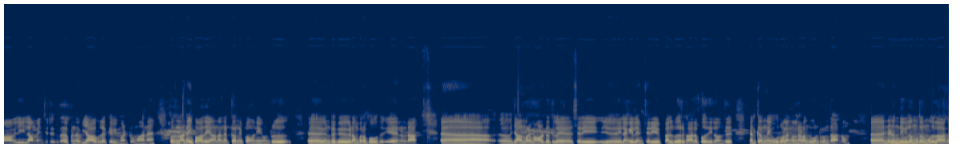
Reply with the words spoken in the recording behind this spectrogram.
மாவலியில் அமைஞ்சிருக்கிற இப்போ இந்த வியாகுல கெவி மட்டுமான ஒரு நடைபாதையான நற்கருணை பவனி ஒன்று இன்றைக்கு இடம்பெற போகுது ஏனென்றால் ஜால்மறை மாவட்டத்தில் சரி இலங்கையிலையும் இலங்கையிலும் சரி பல்வேறு காலப்பகுதியில் வந்து நற்கருணை ஊர்வலங்கள் நடந்து கொண்டிருந்தாலும் அஹ் நெடுந்தீவில் முதன் முதலாக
